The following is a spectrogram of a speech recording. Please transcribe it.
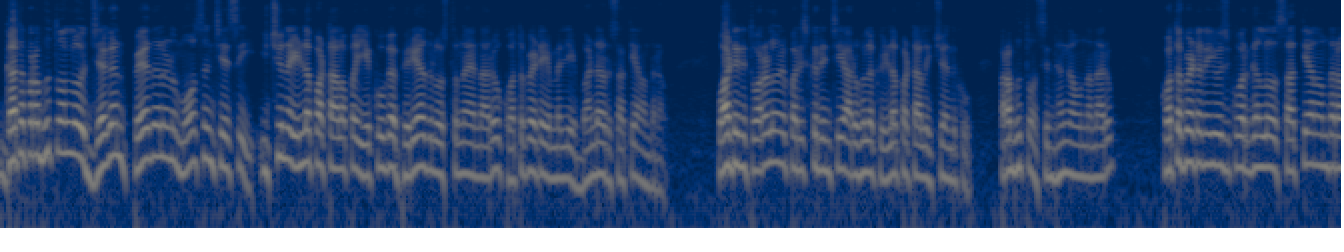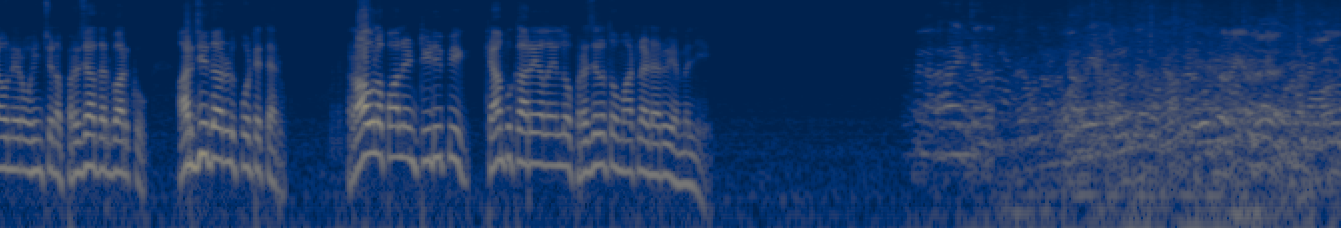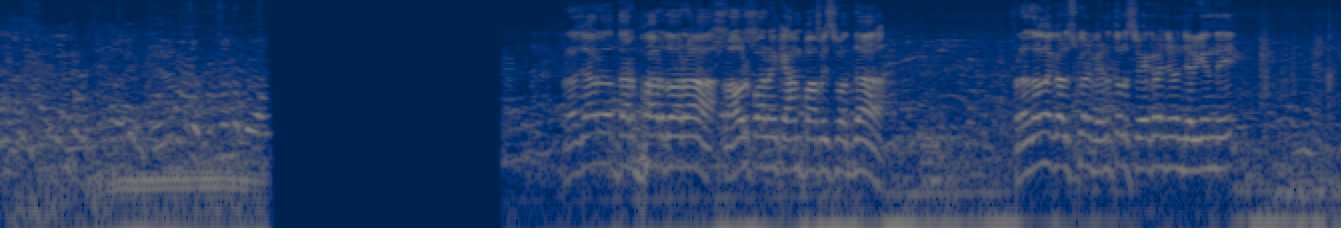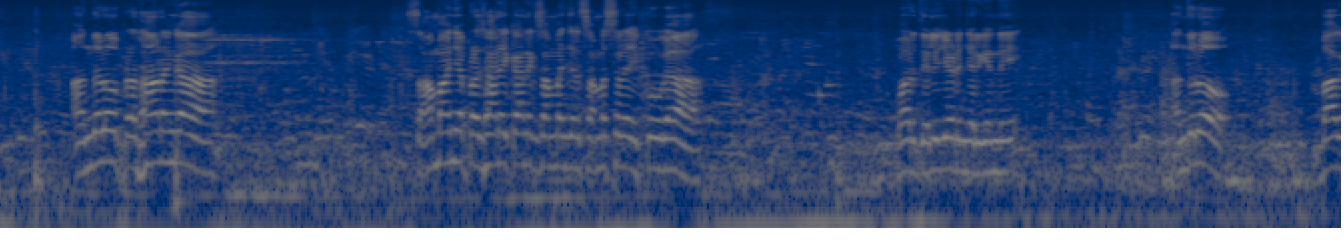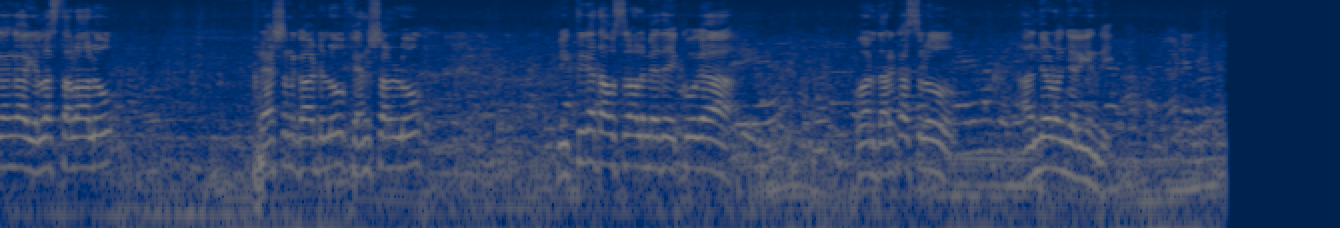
గత ప్రభుత్వంలో జగన్ పేదలను మోసం చేసి ఇచ్చిన ఇళ్ళ పట్టాలపై ఎక్కువగా ఫిర్యాదులు వస్తున్నాయన్నారు కొత్తపేట ఎమ్మెల్యే బండారు సత్యానందరావు. వాటిని త్వరలోనే పరిష్కరించి అర్హులకు ఇళ్ళ పట్టాలు ఇచ్చేందుకు ప్రభుత్వం సిద్ధంగా ఉందన్నారు. కొత్తపేట నియోజకవర్గంలో సత్యానందరావు నిర్వహించిన ప్రజా దర్బార్కు అర్జీదారులు పోటెత్తారు. రావులపాలెం టీడీపీ క్యాంపు కార్యాలయంలో ప్రజలతో మాట్లాడారు ఎమ్మెల్యే. ప్రజా దర్బార్ ద్వారా రావులపాలెం క్యాంప్ ఆఫీస్ వద్ద ప్రజలను కలుసుకొని వినతులు స్వీకరించడం జరిగింది. అందులో ప్రధానంగా సామాన్య ప్రజానీకానికి సంబంధించిన సమస్యలు ఎక్కువగా వారు తెలియజేయడం జరిగింది. అందులో భాగంగా ఇళ్ళ స్థలాలు రేషన్ కార్డులు పెన్షన్లు వ్యక్తిగత అవసరాల మీద ఎక్కువగా వారి దరఖాస్తులు అందివ్వడం జరిగింది.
